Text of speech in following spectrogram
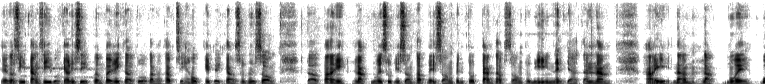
แล้วก็4ตั้ง4บวกจากที่4เพิ่มไปเลข9ตัวกันแล้วครับ4 6 7 8 9 0 1 2ต่อไปหลักหน่วยสูตรที่2ครับได้2เป็นตัวตั้งครับ2ตัวนี้ได้จากการนำให้นำหลักหน่วยบ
